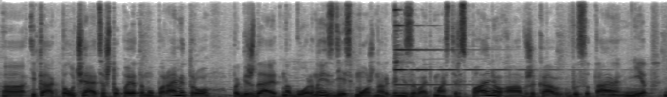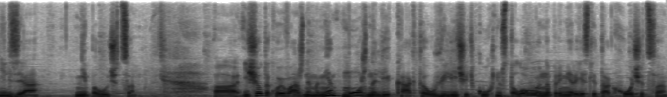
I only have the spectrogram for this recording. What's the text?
А, итак, получается, что по этому параметру побеждает Нагорный. Здесь можно организовать мастер-спальню, а в ЖК высота нет, нельзя, не получится. А, Еще такой важный момент, можно ли как-то увеличить кухню-столовую, например, если так хочется.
